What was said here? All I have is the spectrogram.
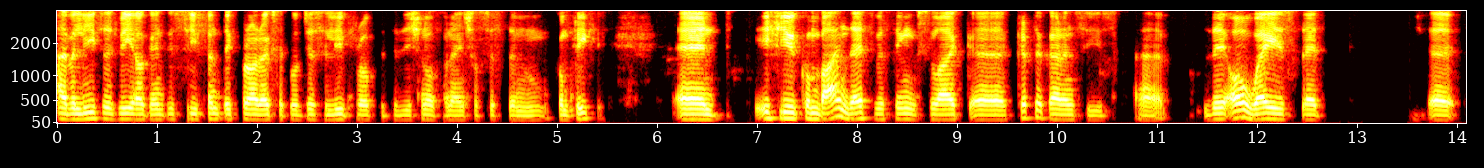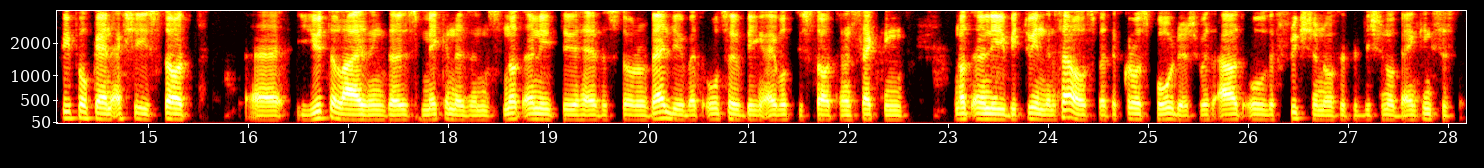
I believe that we are going to see fintech products that will just leapfrog the traditional financial system completely. And if you combine that with things like uh, cryptocurrencies, uh, there are ways that uh, people can actually start uh, utilizing those mechanisms not only to have a store of value, but also being able to start transacting not only between themselves, but across borders without all the friction of the traditional banking system.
